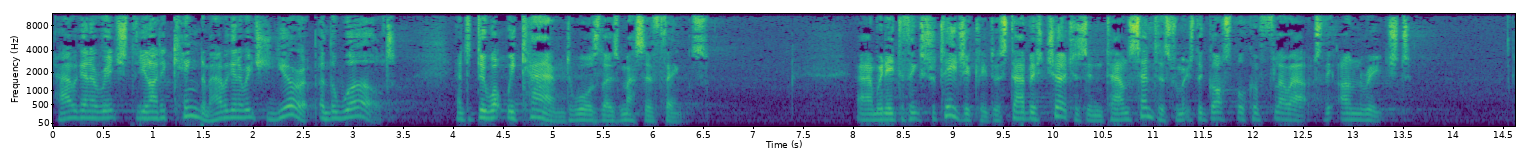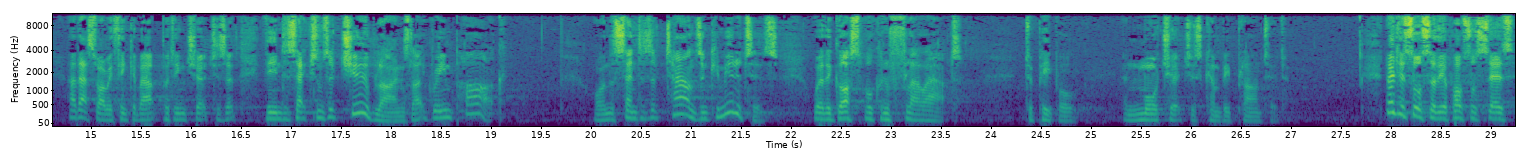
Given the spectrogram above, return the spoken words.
How are we going to reach the United Kingdom? How are we going to reach Europe and the world? And to do what we can towards those massive things. And we need to think strategically to establish churches in town centres from which the gospel can flow out to the unreached. And that's why we think about putting churches at the intersections of tube lines like Green Park, or in the centres of towns and communities where the gospel can flow out to people and more churches can be planted. Notice also the apostle says,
